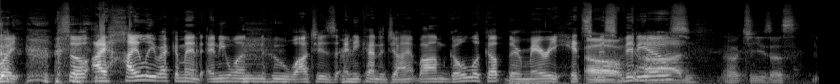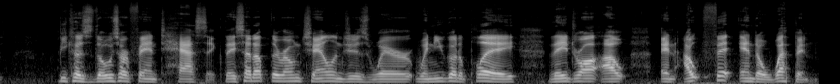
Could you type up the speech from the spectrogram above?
right. So I highly recommend anyone who watches any kind of giant bomb go look up their Mary Hitsmith oh, videos. God. Oh Jesus. Because those are fantastic. They set up their own challenges where when you go to play, they draw out an outfit and a weapon.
